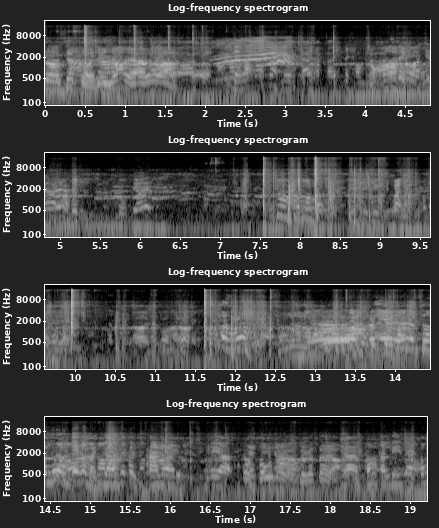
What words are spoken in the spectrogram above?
nó sẽ cởi cho nhỏ vậy hả các bạn cái cái tali đấy phóng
